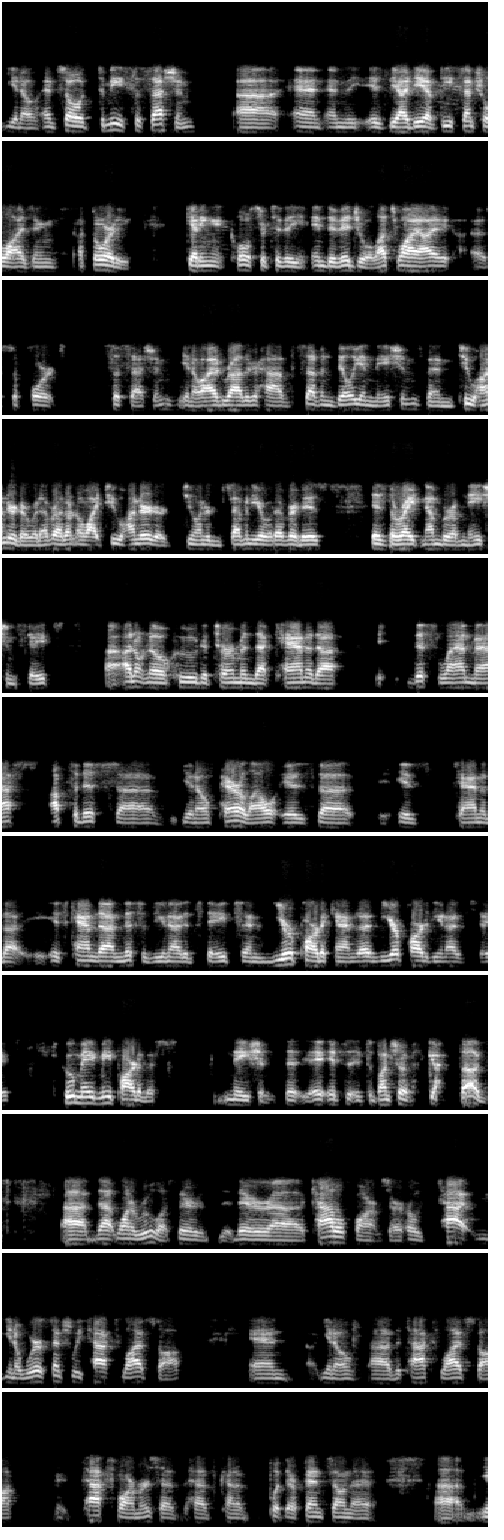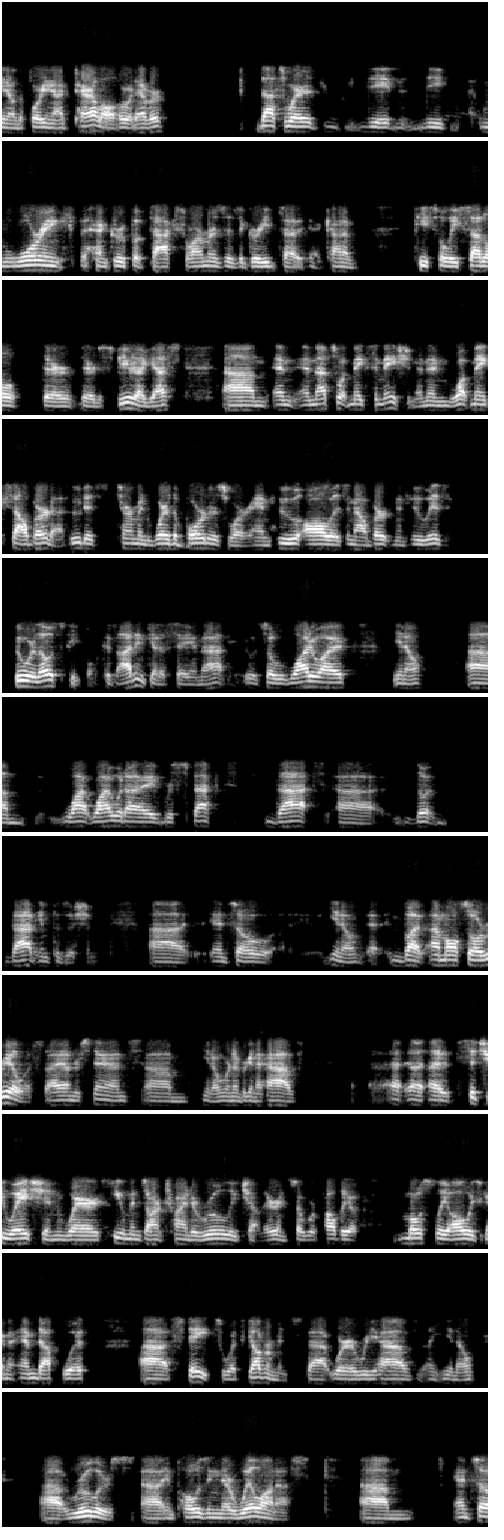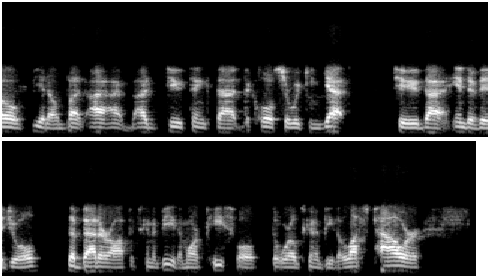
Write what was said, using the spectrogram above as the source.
you know, and so to me, secession uh, and and the, is the idea of decentralizing authority, getting it closer to the individual. That's why I uh, support secession. You know, I'd rather have seven billion nations than 200 or whatever. I don't know why 200 or 270 or whatever it is is the right number of nation states. I don't know who determined that Canada, this landmass up to this, uh, you know, parallel is the is Canada is Canada and this is the United States and you're part of Canada and you're part of the United States. Who made me part of this nation? It's it's a bunch of thugs uh, that want to rule us. They're they're uh, cattle farms or, or ta- you know we're essentially taxed livestock, and you know uh, the tax livestock tax farmers have have kind of put their fence on the uh, you know the 49th parallel or whatever that's where the the warring group of tax farmers has agreed to kind of peacefully settle their their dispute, I guess. Um, and and that's what makes a nation. And then what makes Alberta? Who determined where the borders were and who all is an Albertan and who isn't? Who are those people? Because I didn't get a say in that. So why do I, you know, um, why why would I respect that uh, the that imposition? Uh, and so you know, but I'm also a realist. I understand, um, you know, we're never going to have a, a, situation where humans aren't trying to rule each other, and so we're probably mostly always going to end up with uh, states, with governments that where we have, you know, uh, rulers uh, imposing their will on us. Um, and so, you know, but I, I do think that the closer we can get to that individual, the better off it's going to be, the more peaceful the world's going to be, the less power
